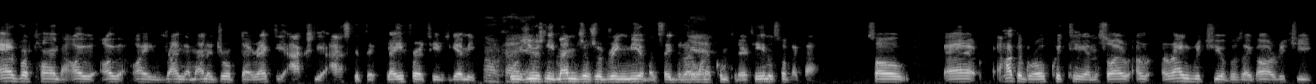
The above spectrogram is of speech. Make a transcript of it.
ever time that I I, I rang a manager up directly, actually asking to play for a team to get me. Okay. It was yeah. usually managers would ring me up and say, "Did I want to come to their team and stuff like that?" So uh, I had to grow up quickly, and so I, I rang Richie up. I was like, "Oh, Richie,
